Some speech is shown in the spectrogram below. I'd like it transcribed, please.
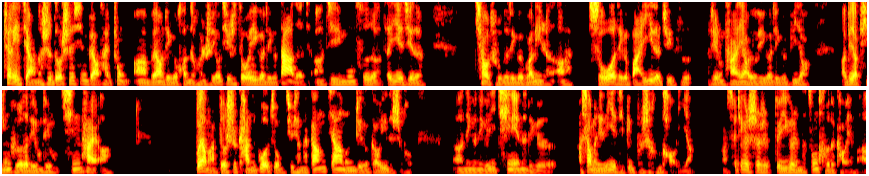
这里讲的是得失心不要太重啊，不要这个患得患失。尤其是作为一个这个大的啊基金公司的在业界的翘楚的这个管理人啊，手握这个百亿的巨资。这种他要有一个这个比较啊比较平和的这种这种心态啊，不要把得失看得过重。就像他刚加盟这个高毅的时候啊，那个那个一七年的这个上半年的业绩并不是很好一样啊，所以这个是对一个人的综合的考验吧啊，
